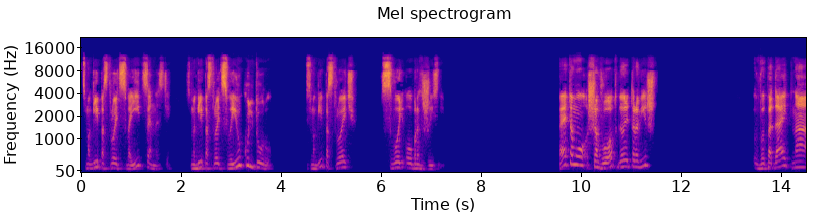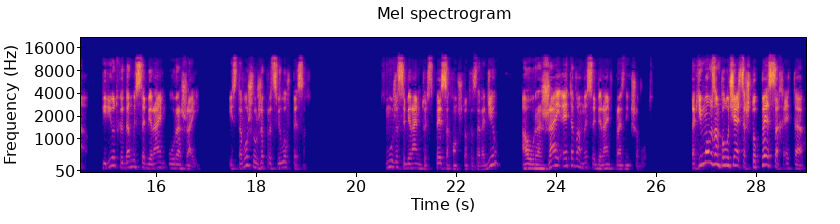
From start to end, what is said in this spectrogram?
Смогли построить свои ценности, смогли построить свою культуру, смогли построить свой образ жизни. Поэтому Шавот, говорит Равиш, выпадает на период, когда мы собираем урожай из того, что уже процвело в Песах. Мы уже собираем, то есть в Песах он что-то зародил, а урожай этого мы собираем в праздник Шавот. Таким образом, получается, что Песах – это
